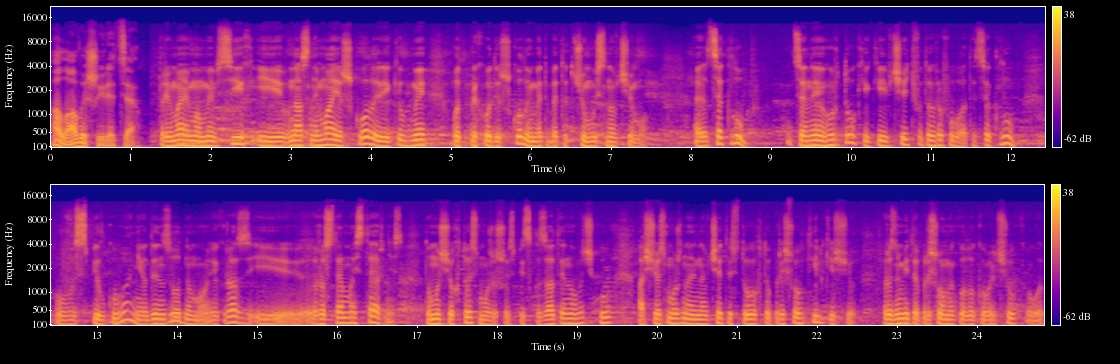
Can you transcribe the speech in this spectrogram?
а лави ширяться. Приймаємо ми всіх, і в нас немає школи, яку ми от приходиш в школу, і ми тебе тут чомусь навчимо. Е, Це клуб. Це не гурток, який вчить фотографувати. Це клуб в спілкуванні один з одним якраз і росте майстерність, тому що хтось може щось підсказати новачку, а щось можна навчитись того, хто прийшов тільки що. Розумієте, прийшов Микола Ковальчук. От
